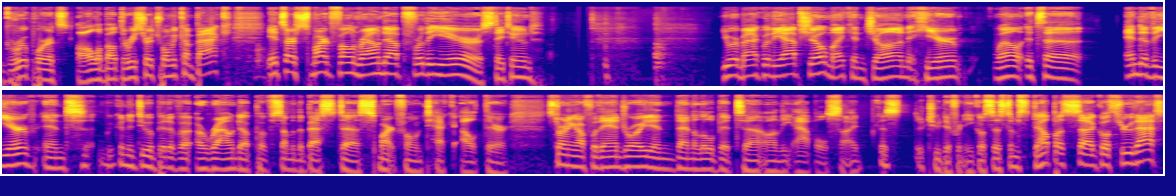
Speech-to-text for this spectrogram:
Group, where it's all about the research. When we come back, it's our smartphone roundup for the year. Stay tuned. You are back with the App Show. Mike and John here. Well, it's a end of the year, and we're going to do a bit of a, a roundup of some of the best uh, smartphone tech out there. Starting off with Android, and then a little bit uh, on the Apple side because they're two different ecosystems. To help us uh, go through that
